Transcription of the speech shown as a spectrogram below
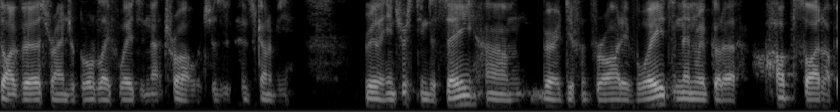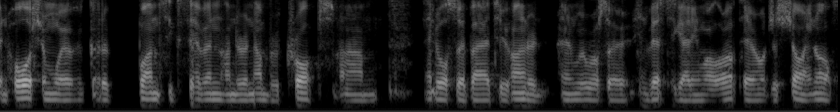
diverse range of broadleaf weeds in that trial, which is it's going to be really interesting to see. Um, very different variety of weeds, and then we've got a hub site up in Horsham where we've got a 167 under a number of crops um, and also Bayer 200. And we're also investigating while we're up there or just showing off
